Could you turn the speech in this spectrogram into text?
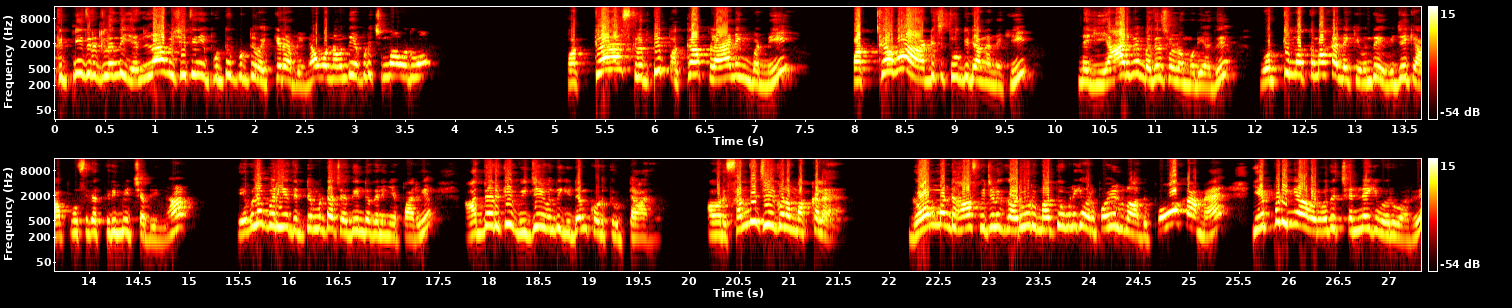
கிட்னி திருட்டுல இருந்து எல்லா விஷயத்தையும் நீ புட்டு புட்டு வைக்கிற அப்படின்னா உன்னை வந்து எப்படி சும்மா விடுவோம்? பக்கா ஸ்கிரிப்ட் பக்கா பிளானிங் பண்ணி பக்காவா அடிச்சு தூக்கிட்டாங்க அன்னைக்கு. இன்னைக்கு யாருமே பதில் சொல்ல முடியாது. ஒட்டு மொத்தமாக அன்னைக்கு வந்து விஜய்க்கு ஆப்போசிட்டா திரும்பிச்சு அப்படின்னா எவ்வளவு பெரிய திட்டமிட்டா சதின்றதை நீங்க பாருங்க. அதற்கு விஜய் வந்து இடம் கொடுத்து விட்டார். அவர் சந்திச்சிருக்கணும் மக்களை. கவர்மெண்ட் ஹாஸ்பிட்டலுக்கு கரூர் மருத்துவமனைக்கு அவர் போயிருக்கணும். அது போகாம எப்படிங்க அவர் வந்து சென்னைக்கு வருவாரு?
